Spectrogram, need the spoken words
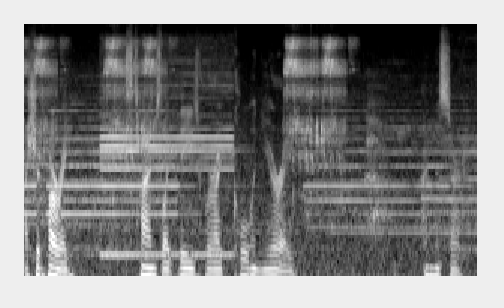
I should hurry. It's times like these where I call in Yuri. I miss her.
